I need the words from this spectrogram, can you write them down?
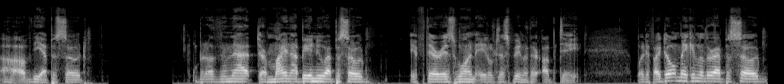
uh, of the episode. But other than that, there might not be a new episode. If there is one, it'll just be another update. But if I don't make another episode,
